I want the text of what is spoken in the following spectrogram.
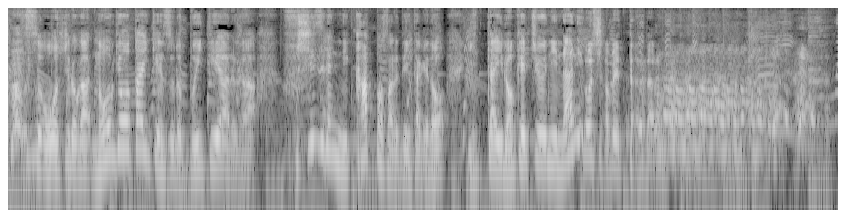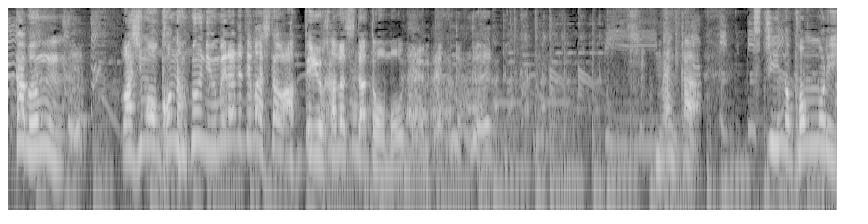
ャンス大城が農業体験する VTR が不自然にカットされていたけど、一体ロケ中に何を喋ったんだろう。多分、わしもこんな風に埋められてましたわっていう話だと思うんだよね。なんか、土のこんもり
